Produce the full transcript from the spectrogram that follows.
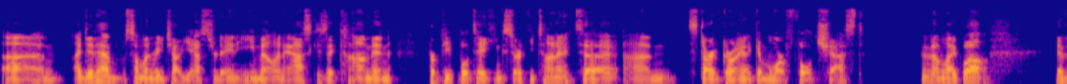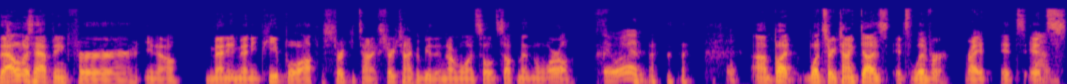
Um, I did have someone reach out yesterday an email and ask, is it common for people taking Cirq Tonic to um, start growing like a more full chest. And I'm like, well, if that was happening for, you know, many, many people off of Cirq Tonic, Circuitonic would be the number one sold supplement in the world. It would. um, but what Cirq Tonic does, it's liver, right? It's, yeah. it's,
